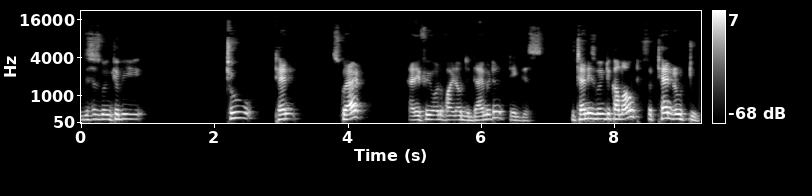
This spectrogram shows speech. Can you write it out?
This is going to be 2 10 square and if you want to find out the diameter, take this. So 10 is going to come out, so 10 root 2.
